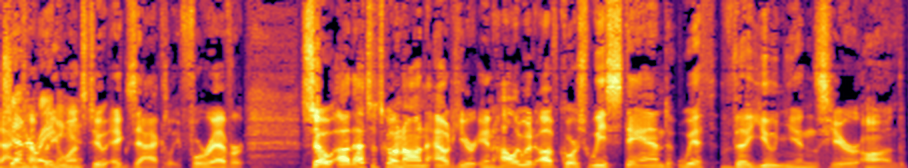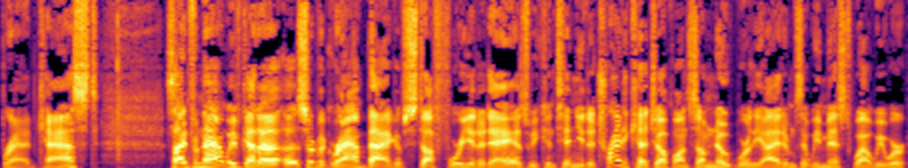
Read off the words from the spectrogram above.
that company wants it. to exactly forever. So uh, that's what's going on out here in Hollywood. Of course, we stand with the unions here on the Bradcast. Aside from that, we've got a, a, sort of a grab bag of stuff for you today as we continue to try to catch up on some noteworthy items that we missed while we were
